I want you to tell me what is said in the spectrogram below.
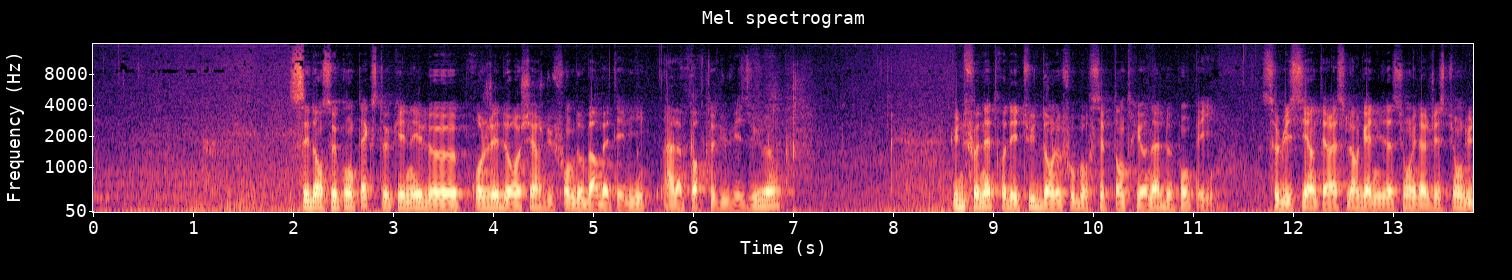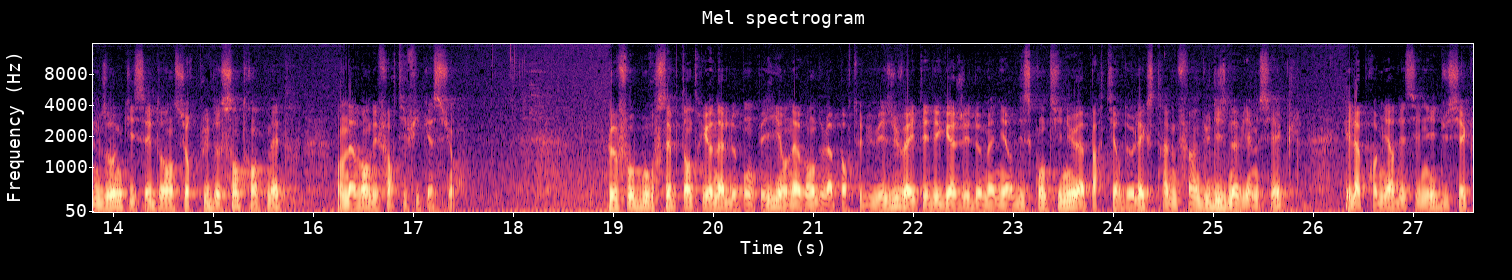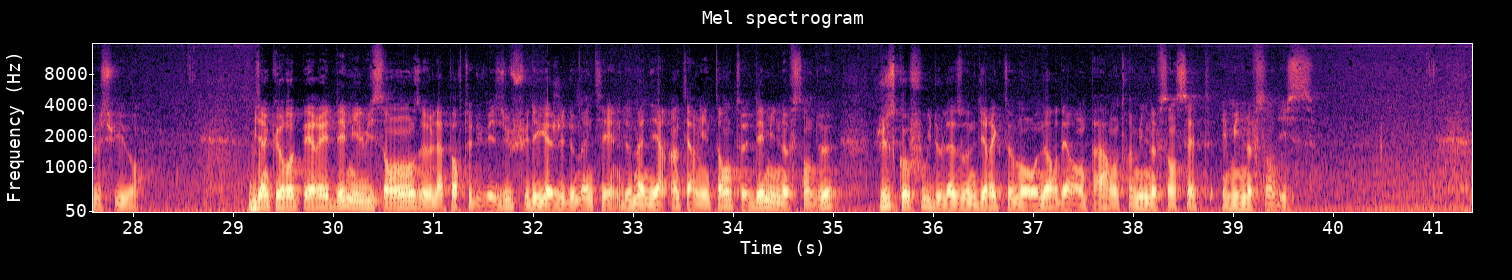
C'est dans ce contexte qu'est né le projet de recherche du Fondo Barbatelli à la porte du Vésuve, une fenêtre d'étude dans le faubourg septentrional de Pompéi. Celui-ci intéresse l'organisation et la gestion d'une zone qui s'étend sur plus de 130 mètres en avant des fortifications. Le faubourg septentrional de Pompéi, en avant de la porte du Vésuve, a été dégagé de manière discontinue à partir de l'extrême fin du XIXe siècle et la première décennie du siècle suivant. Bien que repérée dès 1811, la porte du Vésuve fut dégagée de, manière intermittente dès 1902 jusqu'aux fouilles de la zone directement au nord des remparts entre 1907 et 1910.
